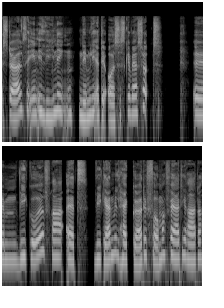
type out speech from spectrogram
størrelse ind i ligningen, nemlig at det også skal være sundt. Øhm, vi er gået fra, at vi gerne vil have gør det for mig færdigretter,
